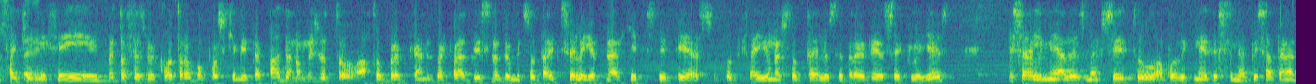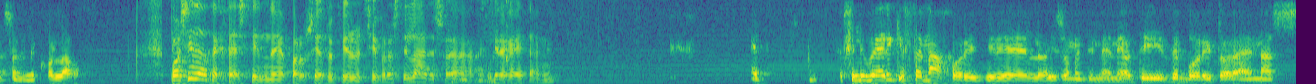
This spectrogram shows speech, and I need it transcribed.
θα, κινηθεί με το θεσμικό τρόπο όπω κινείται πάντα. Νομίζω το, αυτό που πρέπει κανείς να κρατήσει είναι ότι ο Μητσοτάκης έλεγε από την αρχή της θητείας ότι θα γίνουν στο τέλος τη τετραετία εκλογές. Και σε άλλη μια δέσμευσή του αποδεικνύεται συνεπής απέναντι στον ελληνικό λαό. Πώς είδατε χθες την ε, παρουσία του κύριου Τσίπρα στη Λάρισα, κύριε Γαϊτάνη; Θλιβερή και στενάχωρη, κύριε Λοίζο, με την έννοια ότι δεν μπορεί τώρα ένας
